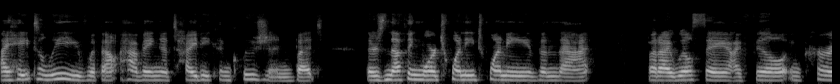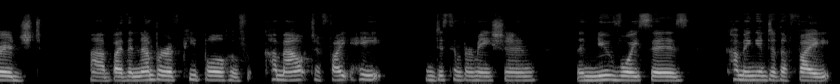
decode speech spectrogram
I hate to leave without having a tidy conclusion, but there's nothing more 2020 than that. But I will say I feel encouraged uh, by the number of people who've come out to fight hate and disinformation, the new voices coming into the fight,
